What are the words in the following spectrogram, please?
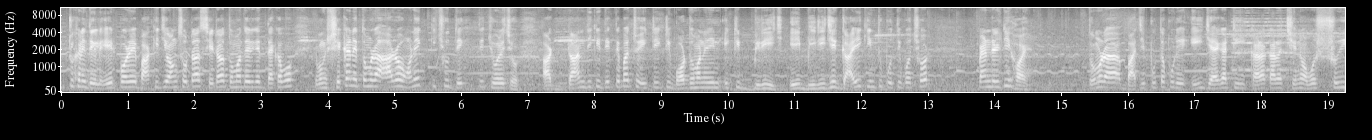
একটুখানি দেখলে, এরপরে বাকি যে অংশটা সেটাও তোমাদেরকে দেখাবো এবং সেখানে তোমরা আরও অনেক কিছু দেখতে চলেছ। আর ডান দিকে দেখতে পাচ্ছ এটি একটি বর্ধমানের একটি ব্রিজ। এই ব্রিজের গায়ে কিন্তু প্রতি বছর প্যান্ডেলটি হয়। তোমরা বাজিপুতাপুরে এই জায়গাটি কারা কারা চেনো অবশ্যই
